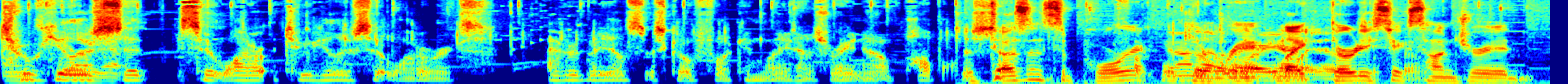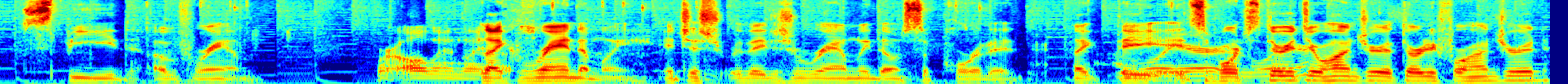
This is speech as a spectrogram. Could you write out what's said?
Two One's healers peeling sit sit water. Two healers sit waterworks. Everybody else just go fucking lighthouse right now. Pop 'em. It doesn't support Fucking the on that ram, warrior. like 3600 speed of RAM. We're all in Like lighthouse. randomly, it just they just randomly don't support it. Like they warrior, it supports 3200, 3400,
